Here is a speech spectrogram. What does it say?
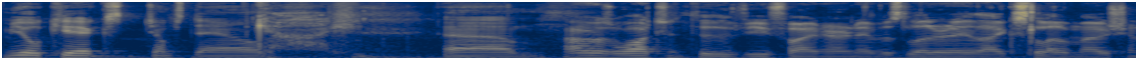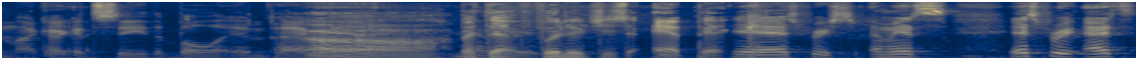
Mule kicks, jumps down. Gosh. Um, I was watching through the viewfinder and it was literally like slow motion. Like I could see the bullet impact. Oh, but I that mean, footage is epic. yeah, it's pretty. I mean, it's it's pretty. It's,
